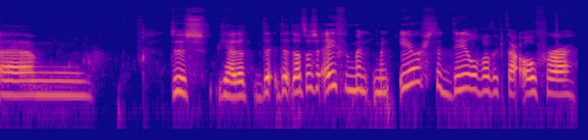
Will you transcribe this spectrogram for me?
Um, dus ja, dat, dat, was even mijn, mijn eerste deel wat ik daarover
